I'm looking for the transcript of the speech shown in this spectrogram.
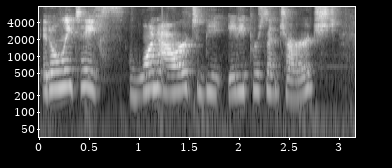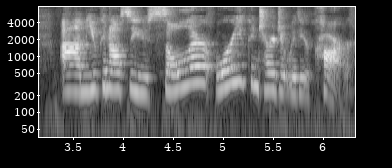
It only takes one hour to be 80% charged. Um, you can also use solar or you can charge it with your car.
